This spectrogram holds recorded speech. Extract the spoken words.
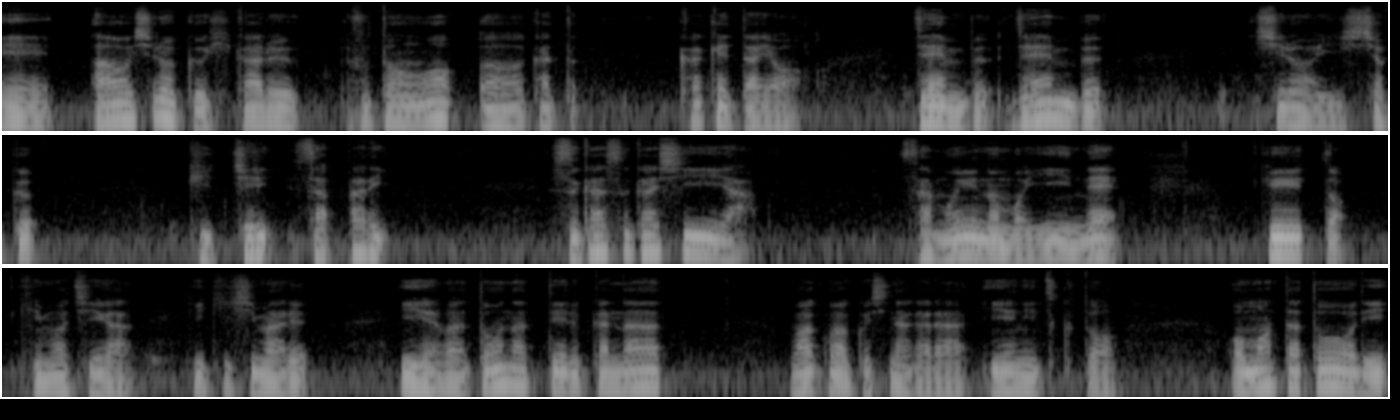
えー、青白く光る布団をかけたよ。全部全部白一色。きっちりさっぱり。すがすがしいや。寒いのもいいね。ぎゅっと気持ちが引き締まる。家はどうなっているかな。ワクワクしながら家に着くと思った通り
